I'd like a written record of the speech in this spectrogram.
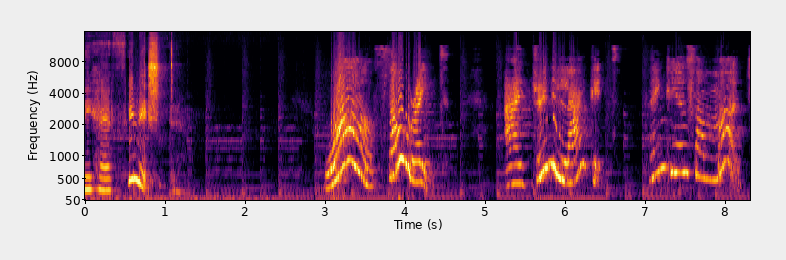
We have finished. Wow, so great! I really like it. Thank you so much.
